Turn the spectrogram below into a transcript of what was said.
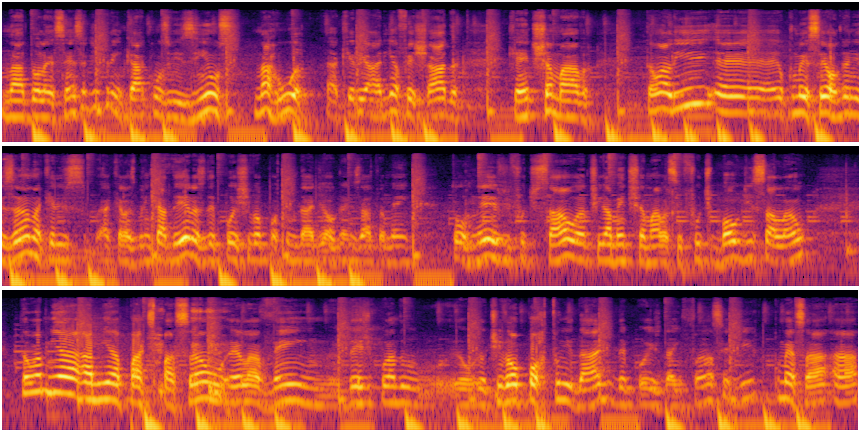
na adolescência de brincar com os vizinhos na rua, aquele arinha fechada que a gente chamava. Então ali eh, eu comecei organizando aqueles, aquelas brincadeiras, depois tive a oportunidade de organizar também torneios de futsal, antigamente chamava-se futebol de salão. Então a minha, a minha participação, ela vem desde quando eu, eu tive a oportunidade, depois da infância, de começar a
